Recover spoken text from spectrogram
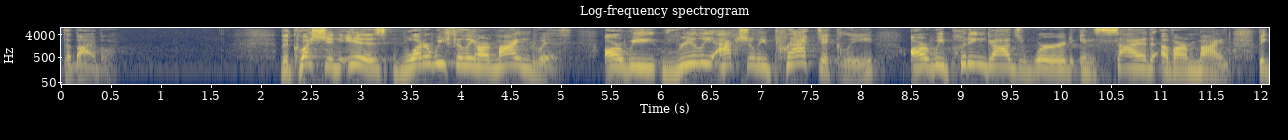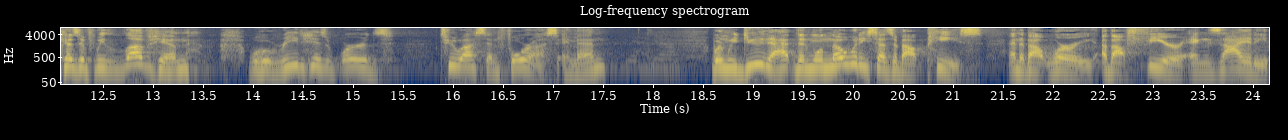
the Bible. The question is, what are we filling our mind with? Are we really actually practically, are we putting God's word inside of our mind? Because if we love him, we'll read his words to us and for us. Amen. When we do that, then we'll know what he says about peace and about worry, about fear, anxiety,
